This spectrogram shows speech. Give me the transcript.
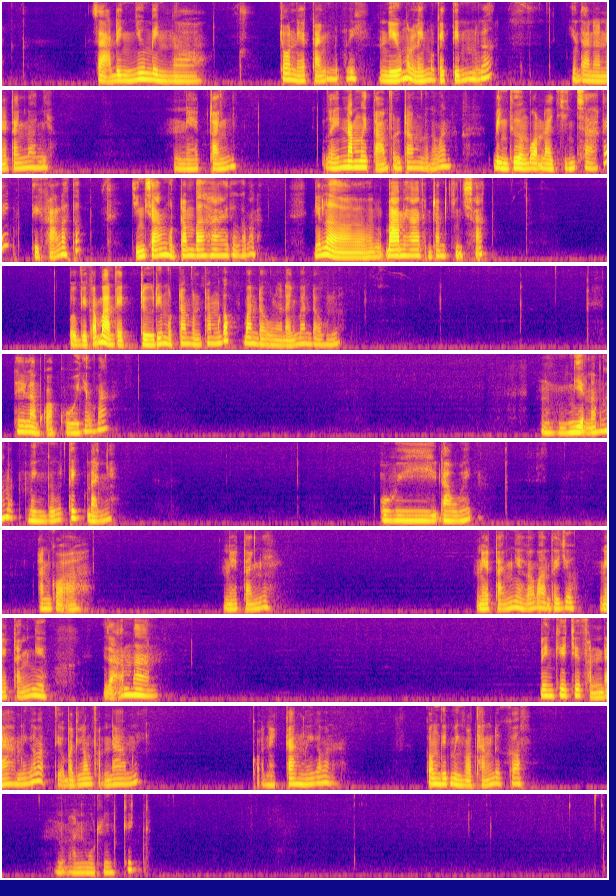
giả định như mình uh, cho né tránh nữa đi. Nếu mà lấy một cái tím nữa, hiện tại là né tránh bao nhiêu? Né tránh đấy 58% rồi các bạn. Bình thường bọn này chính xác ấy, thì khá là thấp. Chính xác 132 thôi các bạn nghĩa là 32% chính xác. Bởi vì các bạn phải trừ đi 100% gốc ban đầu là đánh ban đầu nữa. Đây làm quả cuối nha các bác nghiện lắm các bạn. Mình cứ thích đánh ấy. ui, đau ấy ăn quả né tránh này. Né tránh nhỉ các bạn thấy chưa? Né tránh nhiều dã man. Bên kia chơi phản đam đấy các bạn. Tiểu bạch long phản đam đấy. Quả này căng đấy các bạn ạ không biết mình có thắng được không? Ăn một liên kích.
